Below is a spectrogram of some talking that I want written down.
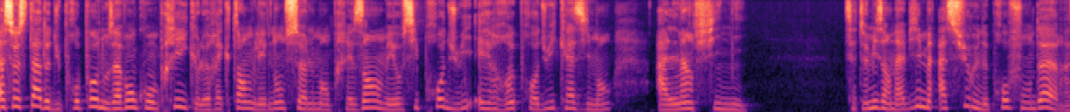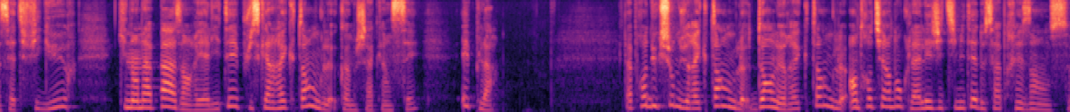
À ce stade du propos, nous avons compris que le rectangle est non seulement présent, mais aussi produit et reproduit quasiment à l'infini. Cette mise en abîme assure une profondeur à cette figure qui n'en a pas en réalité, puisqu'un rectangle, comme chacun sait, est plat. La production du rectangle dans le rectangle entretient donc la légitimité de sa présence,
